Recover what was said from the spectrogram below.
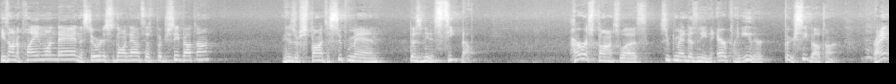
He's on a plane one day and the stewardess is going down and says, Put your seatbelt on. And his response is, Superman doesn't need a seatbelt. Her response was, Superman doesn't need an airplane either. Put your seatbelt on, right?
